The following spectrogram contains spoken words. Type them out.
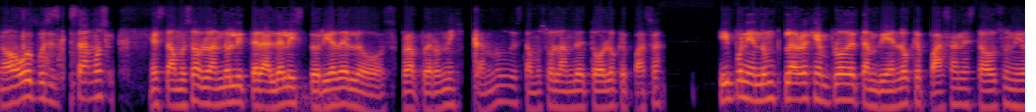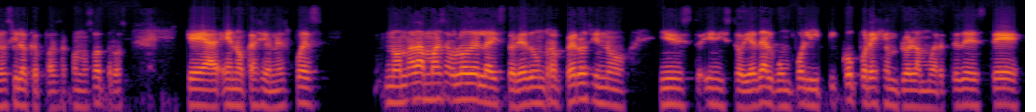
No, güey, pues es que estamos, estamos hablando literal de la historia de los raperos mexicanos, estamos hablando de todo lo que pasa y poniendo un claro ejemplo de también lo que pasa en Estados Unidos y lo que pasa con nosotros, que en ocasiones, pues, no nada más hablo de la historia de un rapero, sino hist- historia de algún político, por ejemplo, la muerte de este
